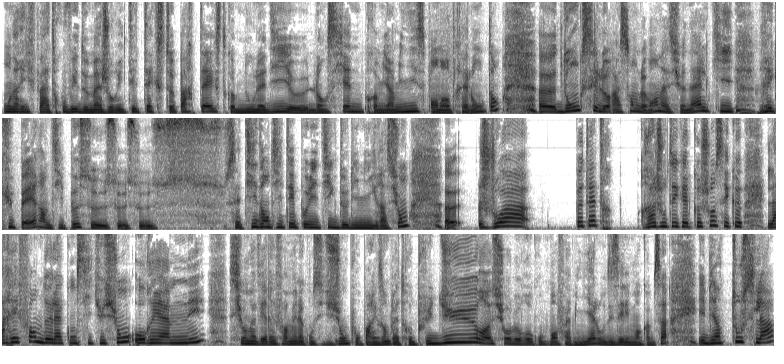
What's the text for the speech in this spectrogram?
on n'arrive pas à trouver de majorité texte par texte, comme nous l'a dit euh, l'ancienne première ministre pendant très longtemps. donc c'est le Rassemblement national qui récupère un petit peu ce, cette identité politique de l'immigration. je dois peut-être rajouter quelque chose, c'est que la réforme de la Constitution aurait amené, si on avait réformé la Constitution pour par exemple être plus dur sur le regroupement familial ou des éléments comme ça, eh bien tout cela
